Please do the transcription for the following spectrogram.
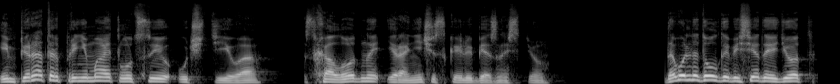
Император принимает Луцию учтиво, с холодной иронической любезностью. Довольно долго беседа идет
